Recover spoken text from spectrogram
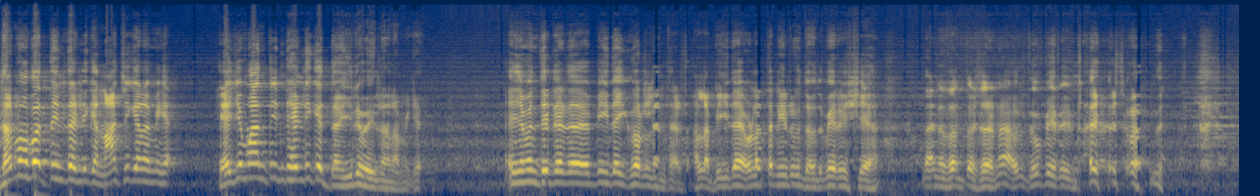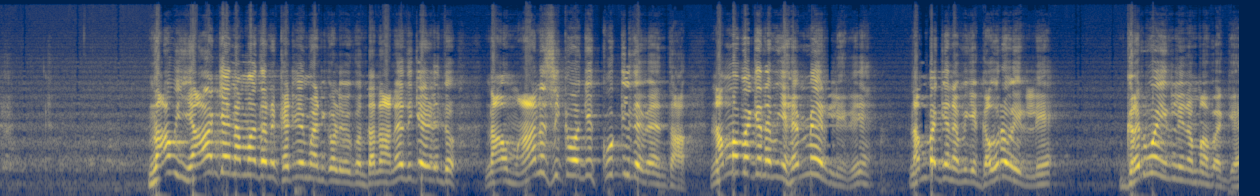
ಧರ್ಮಪತ್ನಿ ಅಂತ ಹೇಳಲಿಕ್ಕೆ ನಾಚಿಕೆ ನಮಗೆ. ಯಜಮಾಂತಿ ಅಂತ ಹೇಳಲಿಕ್ಕೆ ಧೈರ್ಯವಿಲ್ಲ ನಮಗೆ. ಯಜಮಾಂತಿ ಅಂತ ಹೇಳಿದ್ರೆ ಬೀದೈ ಕೊರಲಿ ಅಂತ ಹೇಳ್ತಾರೆ. ಅಲ್ಲ, ಬೀದ ಅವಳ ಹತ್ರ ಇರುವುದು, ಅದು ಬೇರೆ ವಿಷಯ. ನನ್ನ ಸಂತೋಷ ಅದು ಬೇರೆ ನಾವು ಯಾಕೆ ನಮ್ಮದನ್ನು ಕಡಿಮೆ ಮಾಡಿಕೊಳ್ಬೇಕು ಅಂತ? ನಾನು ಅದಕ್ಕೆ ಹೇಳಿದ್ದು, ನಾವು ಮಾನಸಿಕವಾಗಿ ಕುಗ್ಗಿದ್ದೇವೆ ಅಂತ. ನಮ್ಮ ಬಗ್ಗೆ ನಮಗೆ ಹೆಮ್ಮೆ ಇರಲಿ ರೀ ನಮ್ಮ ಬಗ್ಗೆ ನಮಗೆ ಗೌರವ ಇರಲಿ. ಗರ್ವ ಇರಲಿ ನಮ್ಮ ಬಗ್ಗೆ.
